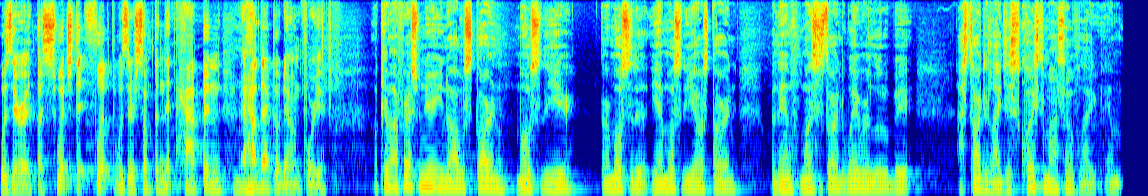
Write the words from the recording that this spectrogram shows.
Was there a, a switch that flipped? Was there something that happened? How'd that go down for you? Okay, my freshman year, you know, I was starting most of the year, or most of the yeah, most of the year I was starting. But then once it started to waver a little bit, I started like just question myself, like, am,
